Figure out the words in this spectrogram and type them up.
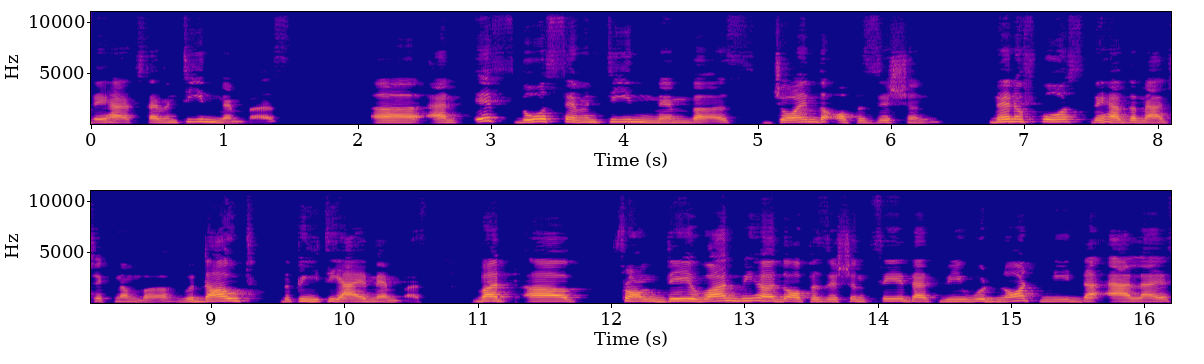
they have 17 members. Uh, and if those 17 members join the opposition, then of course they have the magic number without the PTI members. But uh, from day one, we heard the opposition say that we would not need the allies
